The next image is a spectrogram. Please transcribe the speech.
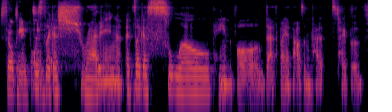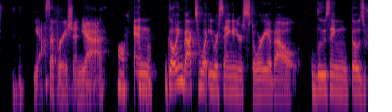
so painful. It's just like a shredding. It's like a slow, painful death by a thousand cuts type of, yeah. Separation. Yeah. Oh. And mm-hmm going back to what you were saying in your story about losing those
